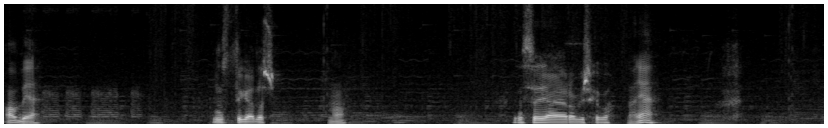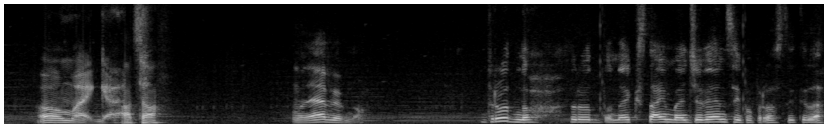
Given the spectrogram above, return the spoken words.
Obie. No co ty gadasz? No. No co jaja robisz chyba. No nie. Oh my god. A co? No nie wiem no. Trudno, trudno. Next time będzie więcej po prostu i tyle.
